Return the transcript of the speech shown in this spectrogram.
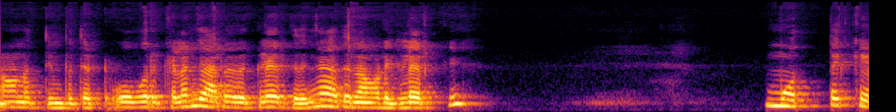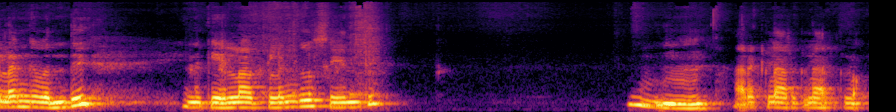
நானூற்றி முப்பத்தெட்டு ஒவ்வொரு கிழங்கு அரை அரை கிலோ இருக்குதுங்க. அது நாலு கிலோ இருக்குது மொத்த கிழங்கு வந்து எனக்கு எல்லா கிழங்கும் சேர்ந்து அரை கிலோ அரை கிலோ இருக்கலாம்.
